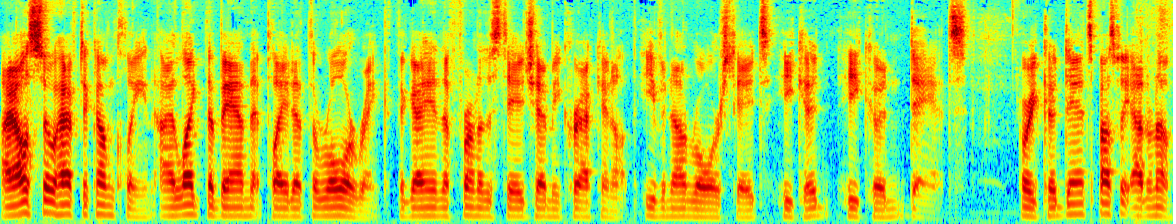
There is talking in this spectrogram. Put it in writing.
I also have to come clean. I like the band that played at the roller rink. The guy in the front of the stage had me cracking up. Even on roller skates, he could he couldn't dance or he could dance possibly. I don't know.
